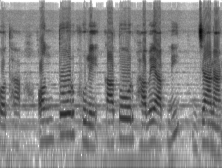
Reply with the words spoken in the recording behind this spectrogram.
কথা অন্তর খুলে, কাতরভাবে আপনি জানান।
